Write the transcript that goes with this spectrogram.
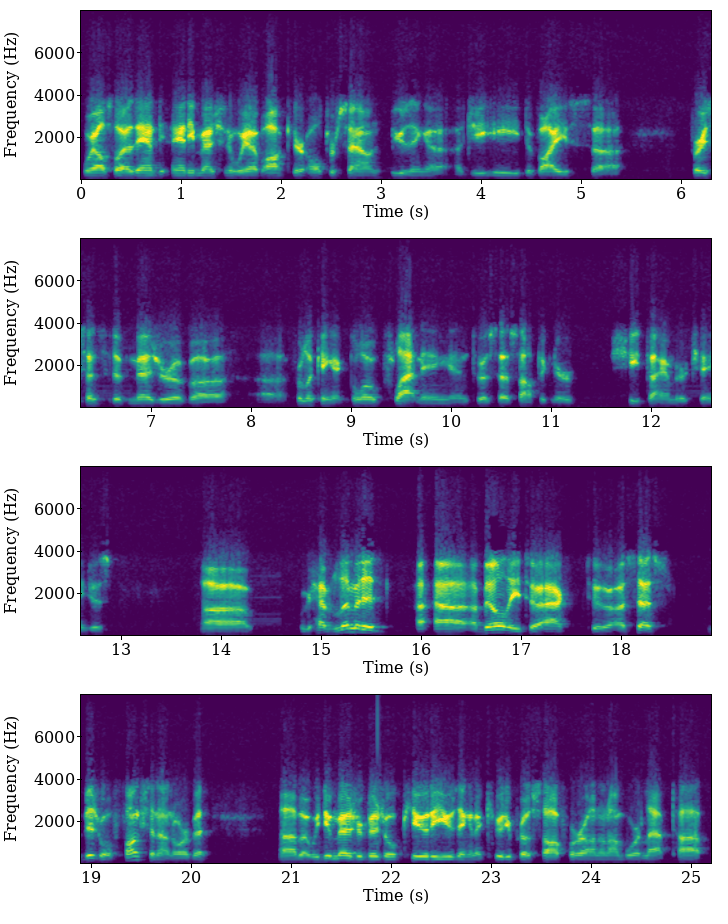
We also, as Andy, Andy mentioned, we have ocular ultrasound using a, a GE device, uh, very sensitive measure of uh, uh, for looking at globe flattening and to assess optic nerve sheath diameter changes. Uh, we have limited uh, ability to act to assess visual function on orbit, uh, but we do measure visual acuity using an Acuity Pro software on an onboard laptop.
